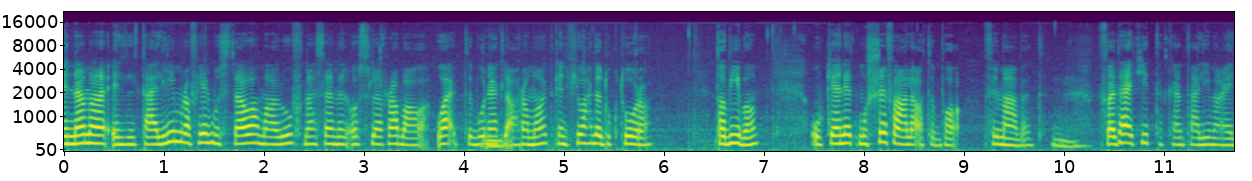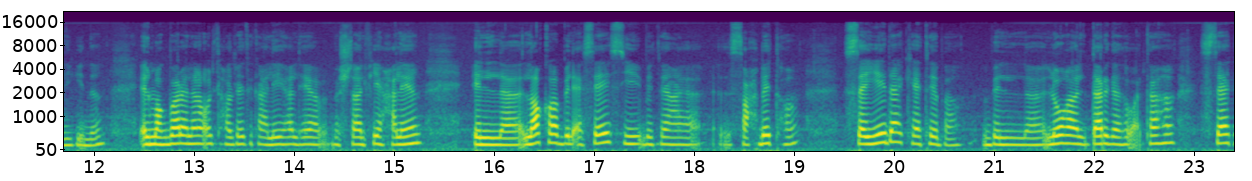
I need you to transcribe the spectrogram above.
إنما التعليم رفيع المستوى معروف مثلا من الاسره الرابعة وقت بناء. الأهرامات كان في واحدة دكتورة طبيبة وكانت مشرفة على أطباء. في المعبد. فده أكيد كان تعليم عالي جدا. المقبرة اللي أنا قلت لحضرتك عليها اللي هي بشتغل فيها حاليا اللقب الأساسي بتاع صاحبتها سيدة كاتبة باللغة الدارجة وقتها ست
